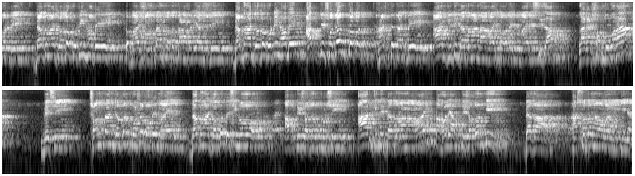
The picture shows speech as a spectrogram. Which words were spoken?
করবে, বেদনা যত কঠিন হবে, তো মা সন্তান তত তাড়াতাড়ি আসবে। বেদনা যত কঠিন হবে আত্মীয় স্বজন তত হাসতে থাকবে। আর যদি বেদনা না হয়, তাহলে মায়ের সিজার লাগার সম্ভাবনা বেশি। সন্তান যখন প্রসব হবে, মায়ের বেদনা যত বেশি হোক আত্মীয় স্বজন খুশি। আর যদি বেদনা না হয়, তাহলে আত্মীয় স্বজন কি? বেজার। হাসপাতাল নেওয়া লাগবে কিনা?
